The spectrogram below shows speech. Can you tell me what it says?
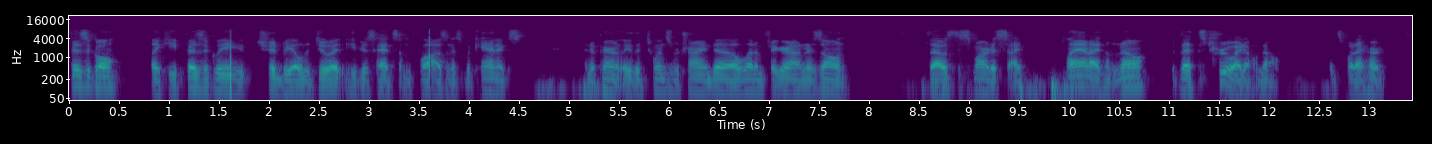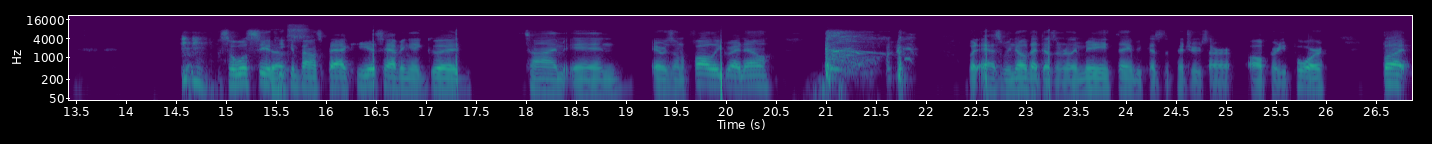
physical. Like he physically should be able to do it. He just had some flaws in his mechanics, and apparently the Twins were trying to let him figure it out on his own. If that was the smartest I plan, I don't know. If that's true, I don't know. That's what I heard. so we'll see if he can bounce back. He is having a good time in Arizona Fall League right now. but as we know, that doesn't really mean anything because the pitchers are all pretty poor. But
